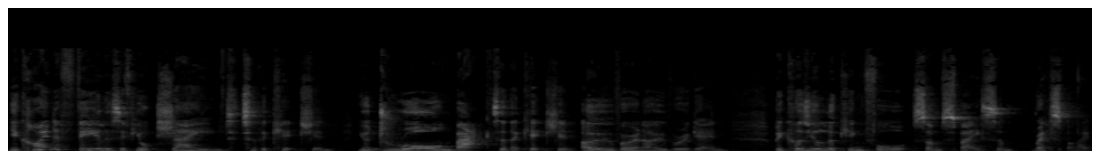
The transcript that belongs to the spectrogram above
you kind of feel as if you're chained to the kitchen. You're drawn back to the kitchen over and over again because you're looking for some space, some respite.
